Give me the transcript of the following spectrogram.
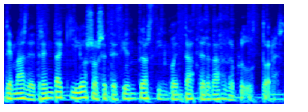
de más de 30 kilos o 750 cerdas reproductoras.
